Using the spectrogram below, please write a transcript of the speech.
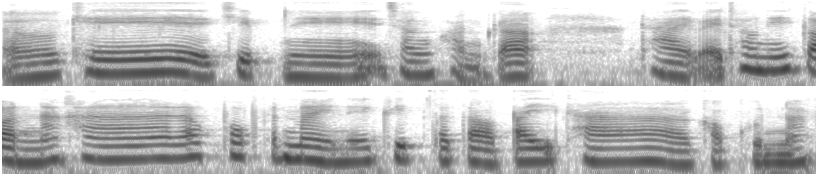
โอเค คลิปนี้ช่างขวัญก็ ถ่ายไว้เท่านี้ก่อนนะคะ แล้วพบกันใหม่ในคลิปต่อๆไปค่ะ ขอบคุณนะคะ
